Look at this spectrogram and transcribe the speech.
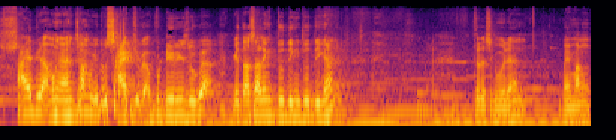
saya tidak mengancam gitu, saya juga berdiri juga, kita saling tuding-tudingan. Terus kemudian memang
